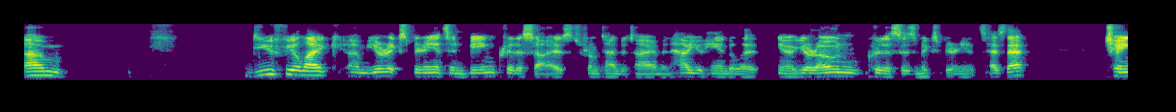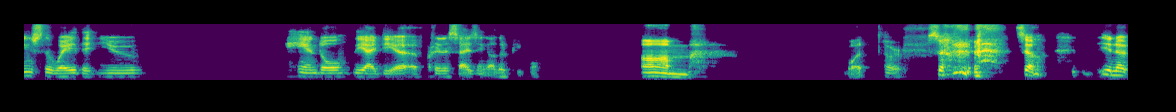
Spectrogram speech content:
Um, do you feel like um, your experience in being criticized from time to time and how you handle it, you know, your own criticism experience, has that changed the way that you handle the idea of criticizing other people? um what Or so, so, you know,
